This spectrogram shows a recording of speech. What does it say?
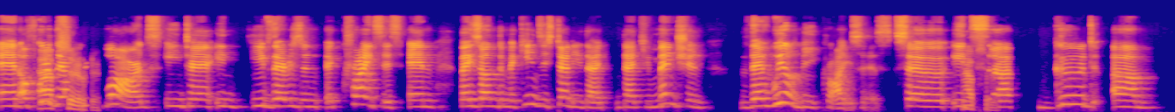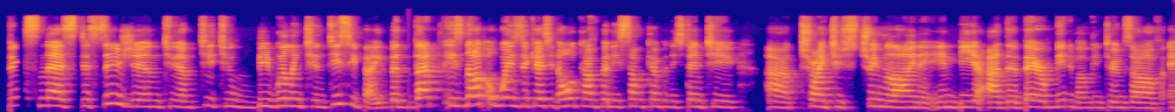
And of course, Absolutely. there are rewards in, in if there is an, a crisis. And based on the McKinsey study that that you mentioned, there will be crisis. So it's Absolutely. a good um, business decision to to be willing to anticipate. But that is not always the case in all companies. Some companies tend to uh, try to streamline and be at the bare minimum in terms of uh,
